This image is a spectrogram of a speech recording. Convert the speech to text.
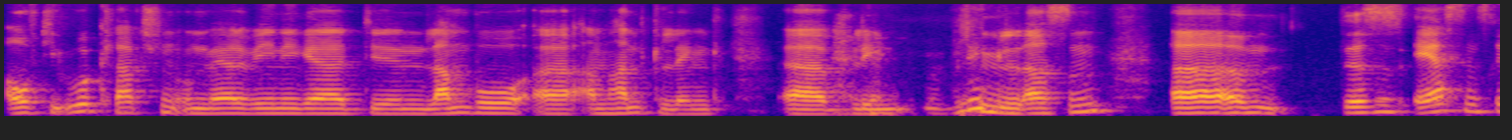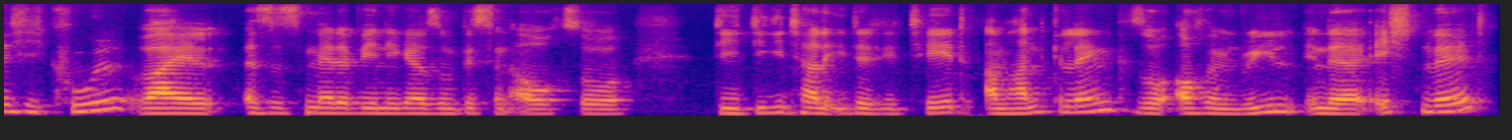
auf die Uhr klatschen und mehr oder weniger den Lambo äh, am Handgelenk äh, bling, blingen lassen. Ähm, das ist erstens richtig cool, weil es ist mehr oder weniger so ein bisschen auch so die digitale Identität am Handgelenk, so auch im Real, in der echten Welt.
